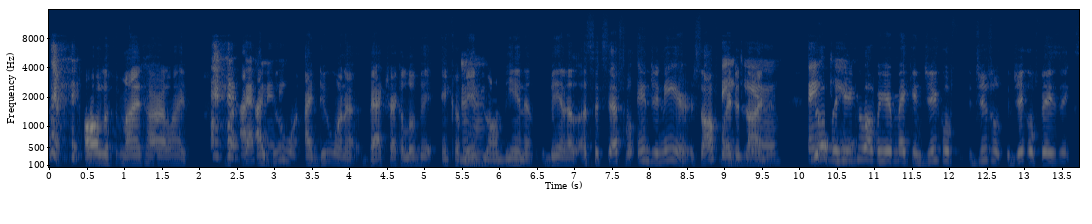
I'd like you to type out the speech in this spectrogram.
all of my entire life. I, I do I do want to backtrack a little bit and commend hmm you on being a being a, a successful engineer, software Thank designer. you. You Thank over here, you. you over here making jiggle jiggle jiggle physics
